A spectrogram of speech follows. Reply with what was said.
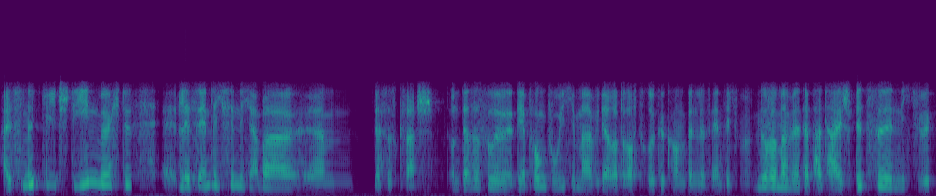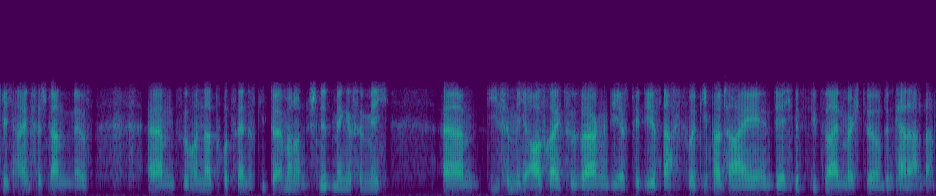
als Mitglied stehen möchte. Äh, letztendlich finde ich aber, ähm, das ist Quatsch. Und das ist so der Punkt, wo ich immer wieder darauf zurückgekommen bin. Letztendlich, nur wenn man mit der Parteispitze nicht wirklich einverstanden ist, ähm, zu 100 Prozent. Es gibt da immer noch eine Schnittmenge für mich die für mich ausreicht zu sagen, die SPD ist nach wie vor die Partei, in der ich Mitglied sein möchte und in keiner anderen.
